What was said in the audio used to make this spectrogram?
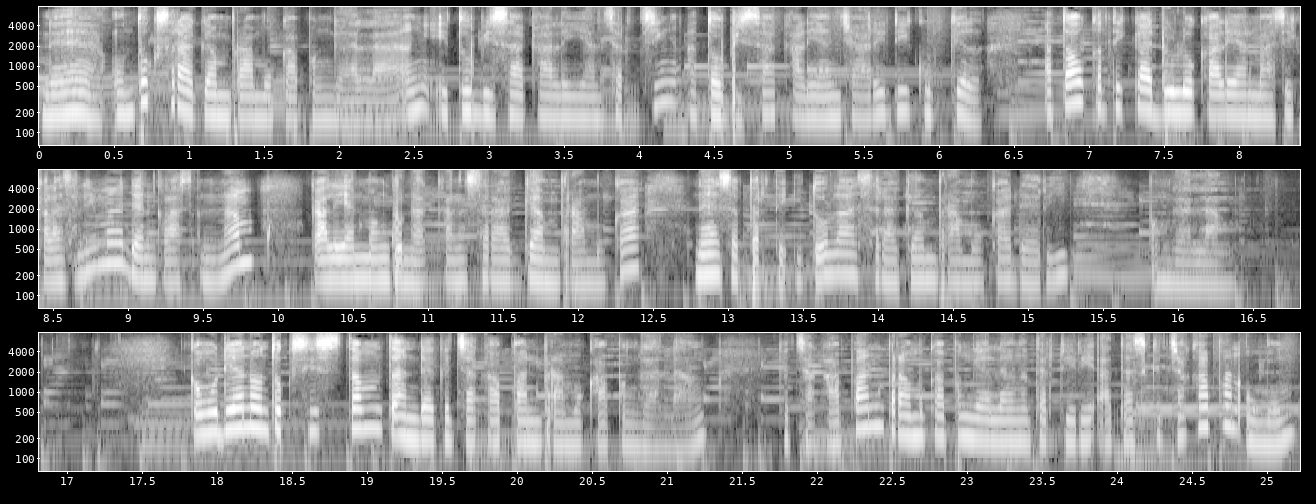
Nah, untuk seragam pramuka penggalang itu bisa kalian searching atau bisa kalian cari di Google. Atau ketika dulu kalian masih kelas 5 dan kelas 6, kalian menggunakan seragam pramuka. Nah, seperti itulah seragam pramuka dari penggalang. Kemudian untuk sistem tanda kecakapan pramuka penggalang, Kecakapan pramuka penggalang terdiri atas kecakapan umum,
